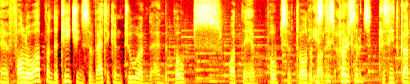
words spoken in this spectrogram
uh, follow up on the teachings of Vatican II and, and the popes, what the popes have taught about. Is this person has he got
